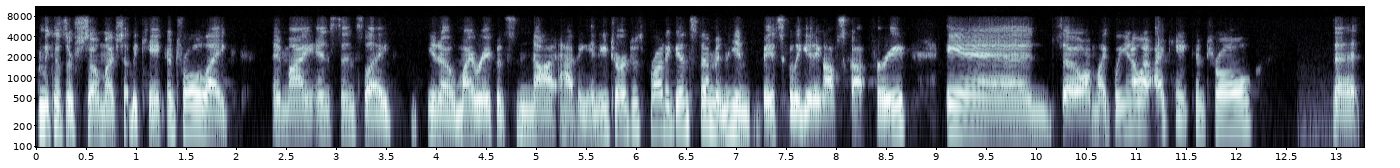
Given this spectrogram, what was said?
because there's so much that we can't control. Like in my instance, like, you know, my rapist not having any charges brought against him and him basically getting off scot free. And so I'm like, well, you know what? I can't control that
